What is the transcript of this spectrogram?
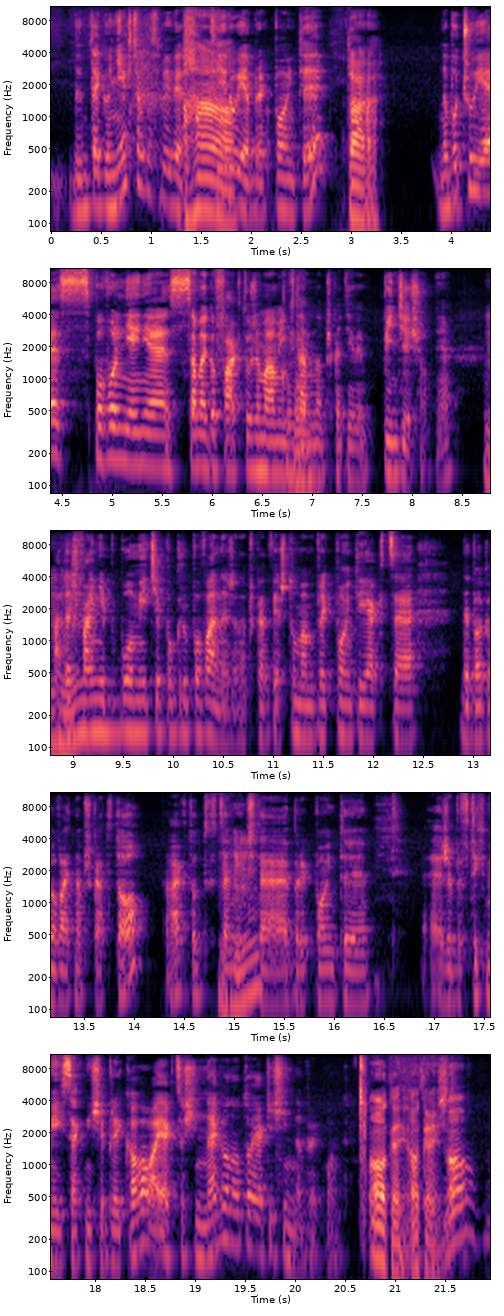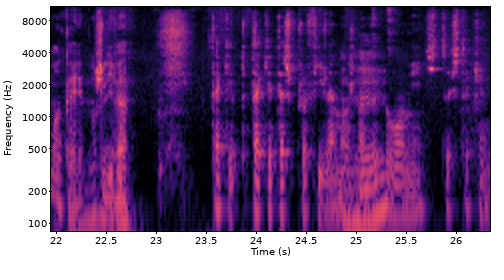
bym tego nie chciał, to sobie, wiesz, clearuję breakpointy, Tak. no bo czuję spowolnienie z samego faktu, że mam ich Kumam. tam na przykład, nie wiem, 50, nie? A Mhm. też fajnie by było mieć je pogrupowane, że na przykład, wiesz, tu mam breakpointy, jak chcę debugować na przykład to, tak? To chcę Mhm. mieć te breakpointy, e, żeby w tych miejscach mi się breakował, a jak coś innego, no to jakieś inne breakpointy. Okej, okej, no, okej, możliwe. Takie, takie też profile można Mhm. by było mieć, coś takiego.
